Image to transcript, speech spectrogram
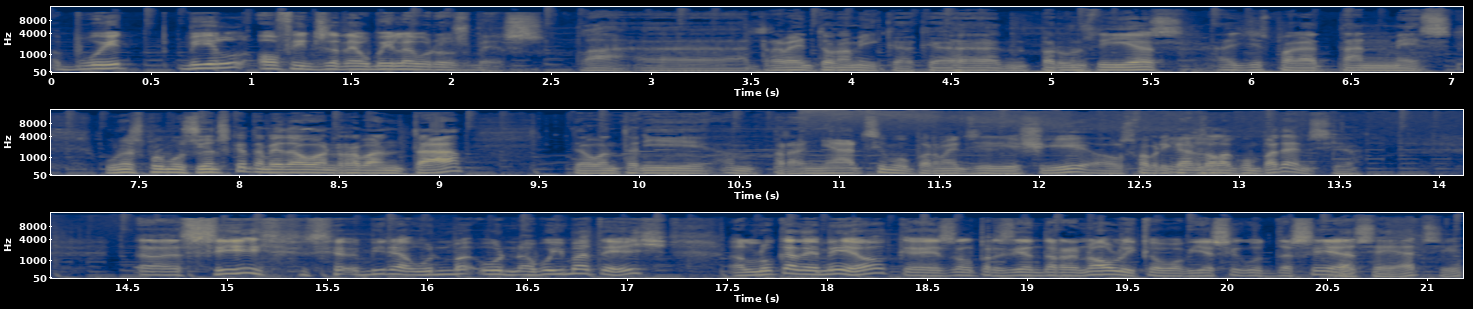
8.000 o fins a 10.000 euros més. Clar, eh, et rebenta una mica que per uns dies hagis pagat tant més. Unes promocions que també deuen rebentar, deuen tenir emprenyats, si m'ho permets dir així, els fabricants mm. de la competència. Uh, sí, mira, un, un, avui mateix el Luca De Meo, que és el president de Renault i que ho havia sigut de Seat, de Seat sí.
